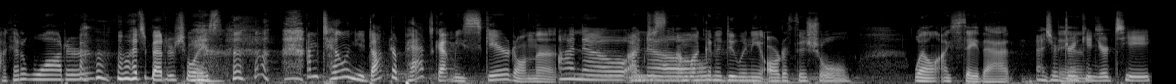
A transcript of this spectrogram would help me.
I got a water. much better choice. I'm telling you, Dr. Pat's got me scared on that. I know. I I'm know. just I'm not going to do any artificial. Well, I say that As you're drinking your tea.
